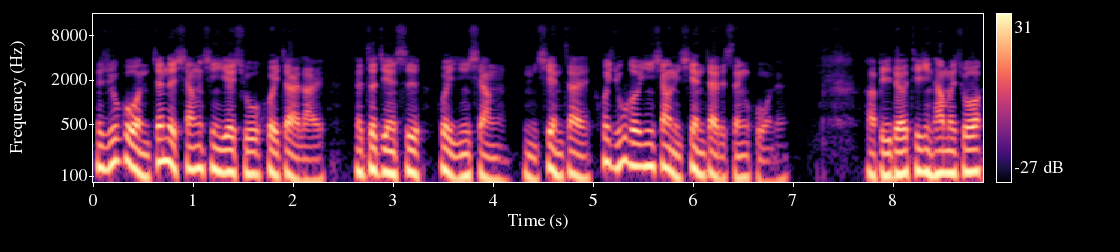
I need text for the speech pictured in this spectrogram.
那如果你真的相信耶稣会再来，那这件事会影响你现在，会如何影响你现在的生活呢？啊！彼得提醒他们说：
